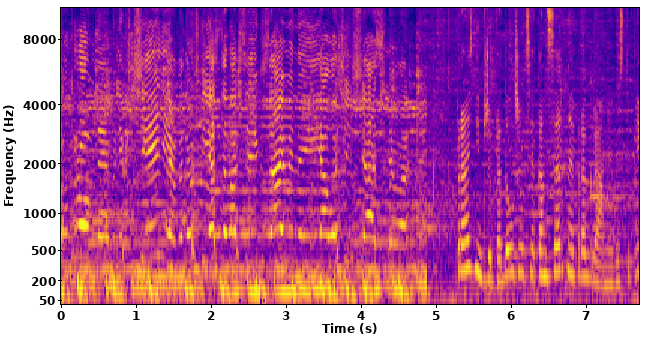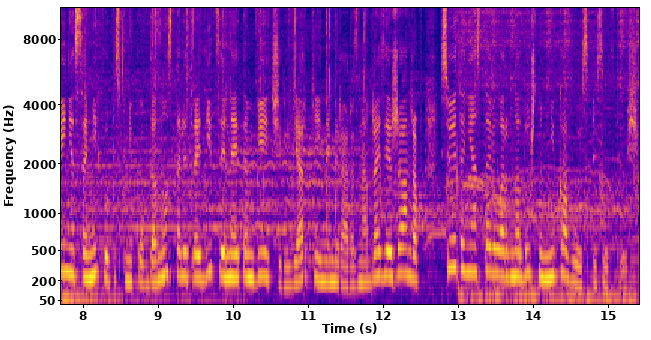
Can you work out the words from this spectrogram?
огромное облегчение, потому что я сдала все экзамены, Праздник же продолжился концертной программой. Выступления самих выпускников давно стали традицией на этом вечере. Яркие номера, разнообразие жанров – все это не оставило равнодушным никого из присутствующих.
